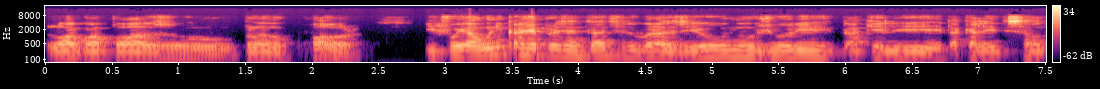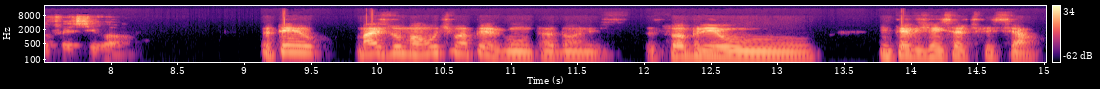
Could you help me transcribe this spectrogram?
logo após o Plano Collor, e foi a única representante do Brasil no júri daquele, daquela edição do festival. Eu tenho mais uma última pergunta, Adonis, sobre o inteligência artificial.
